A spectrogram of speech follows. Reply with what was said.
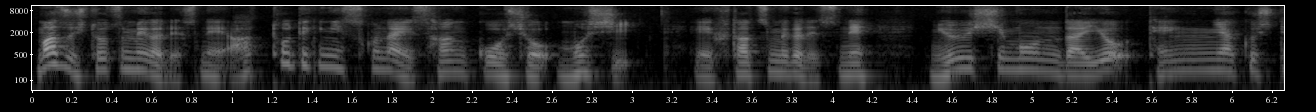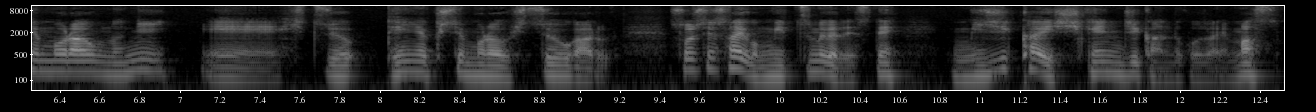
まず1つ目がですね、圧倒的に少ない参考書、もし、え2つ目がですね、入試問題を転訳してもらうのに、えー必要、転訳してもらう必要がある。そして最後3つ目がですね、短い試験時間でございます。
